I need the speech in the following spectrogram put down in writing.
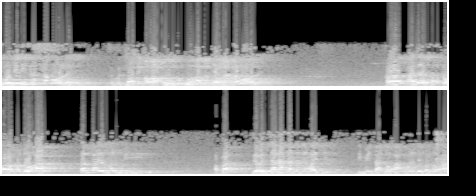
rutinitas nggak boleh. Seperti sholat lima waktu, doa berjamaah nggak boleh. Ada satu orang berdoa tanpa memang di apa direncanakan dan yang lainnya, diminta doa kemudian dia berdoa.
